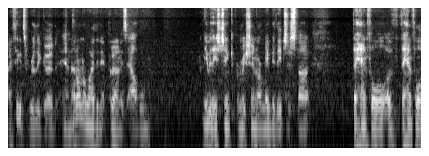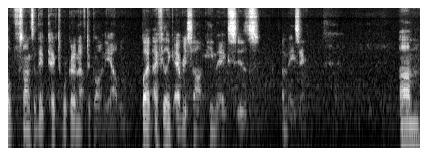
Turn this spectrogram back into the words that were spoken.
I think it's really good, and I don't know why they didn't put it on his album. Maybe they just didn't get permission, or maybe they just thought the handful of the handful of songs that they picked were good enough to go on the album. But I feel like every song he makes is amazing. Um,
